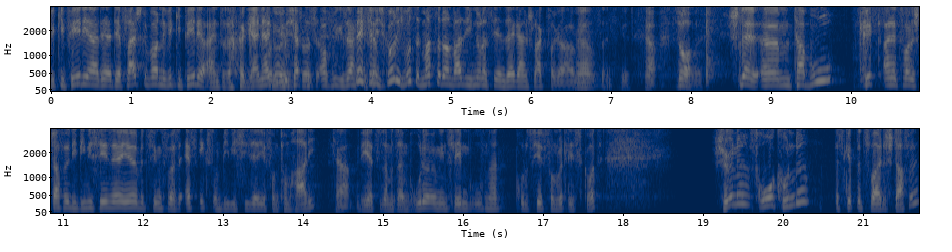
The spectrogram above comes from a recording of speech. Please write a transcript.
Wikipedia, der, der fleischgewordene Wikipedia-Eintrag. Ja, na du, ich habe das auch, wie gesagt, Nee, ich finde hab- ich gut. Ich wusste, Mastodon weiß ich nur, dass sie einen sehr geilen Schlagzeuger haben. Ja. Das ist das Einzige. Ja. So, schnell. Ähm, Tabu kriegt eine zweite Staffel, die BBC-Serie, beziehungsweise FX und BBC-Serie von Tom Hardy, Ja. die er zusammen mit seinem Bruder irgendwie ins Leben gerufen hat, produziert von Ridley Scott. Schöne, frohe Kunde. Es gibt eine zweite Staffel.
